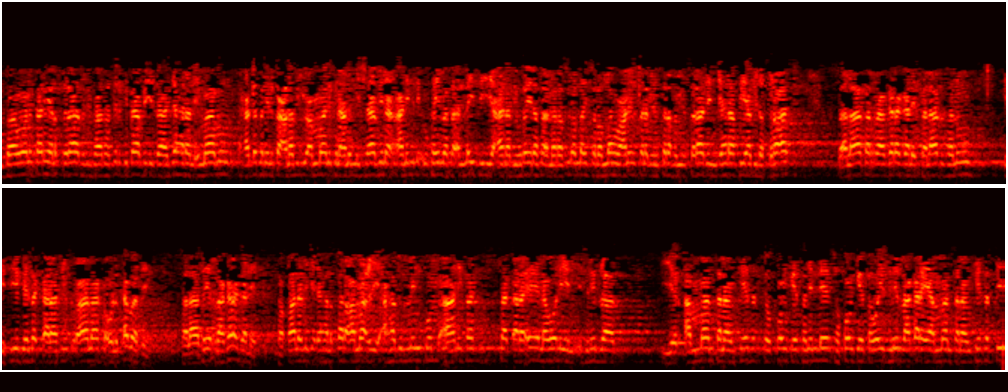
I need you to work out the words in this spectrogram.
باون كره القراءة بفاتحة الكتاب إذا جهر الإمام. حدثني الكعنبي عن مالك عن ابن شهاب عن ابن أكيمة الليثي عن أبي هريرة أن رسول الله صلى الله عليه وسلم انصرف من صلاة جهر فيها بالقراءة صلاة الراجرة قال صلاة سنو إتيك ذكرات القرآن كأول كبته. صلاتين رقاقل فقال نجد هل قرأ معي أحد منكم آنفا سكر إيه نولين إسن ammaan tanaan keessatti tokkoon keessanillee tokkoon keessa wayii isinirraa qara'e ammaan tanaan keessatti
